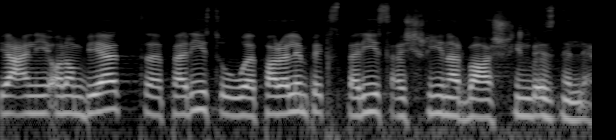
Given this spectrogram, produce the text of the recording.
يعني اولمبياد باريس وبارالمبيكس باريس 2024 بإذن الله.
